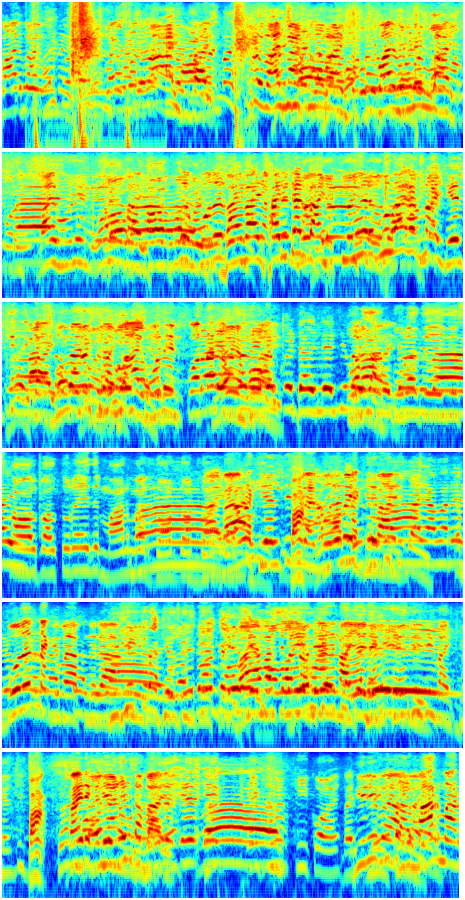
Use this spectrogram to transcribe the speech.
ভাই ভাই ভাই ভাই পুরো ভাই মারেন না ভাই ভাই বলেন ভাই ভাই বলেন বলেন ভাই ভাই ভাই শাড়িটার ভাই ওরে বুড়াই রাখ ভাই ভাই বুড়াই রাখ ভাই বলেন কথা বলেন তোরা তোরা যে এই যে ছাওয়াল পাল তোরা এই যে মার মার দর দর দর ভাই আমরা খেলতেছি ভাই বলেন নাকি ভাই বলেন নাকি ভাই আপনারা তোরা খেলছিস তোরা কে ভাই আমার ভাই ভাই খেলতেছি ভাই খেলতেছি ভাই এটা ভাই এ- এ- এখানে কি কয়? ভাই ভাই। মার মার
